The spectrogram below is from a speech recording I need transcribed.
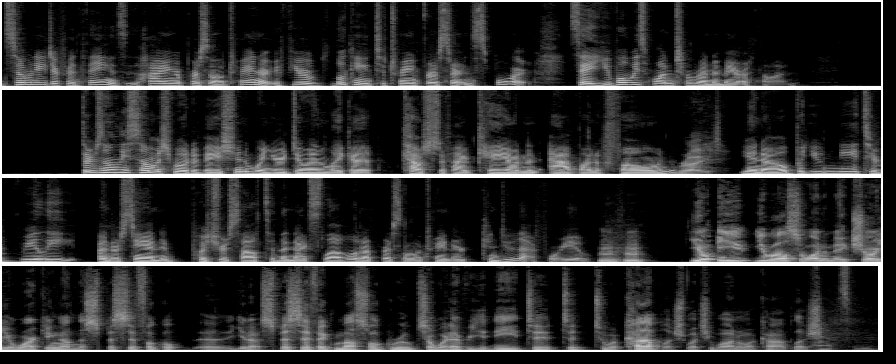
so many different things. Hiring a personal trainer, if you're looking to train for a certain sport, say you've always wanted to run a marathon. There's only so much motivation when you're doing like a couch to 5K on an app on a phone Right. you know but you need to really understand and push yourself to the next level and a personal trainer can do that for you hmm You, you you also want to make sure you're working on the specific uh, you know specific muscle groups or whatever you need to to to accomplish what you want to accomplish. absolutely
